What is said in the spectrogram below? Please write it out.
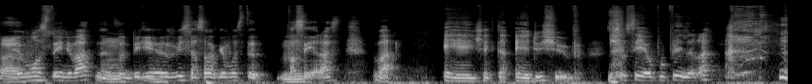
Ja. Jag måste in i vattnet. Mm, Så det är, vissa saker måste passeras. Jag Bara, eh, ursäkta, är du tjuv? Så ser jag pupilerna.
